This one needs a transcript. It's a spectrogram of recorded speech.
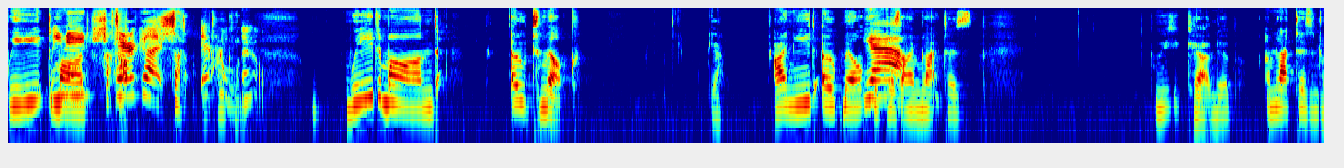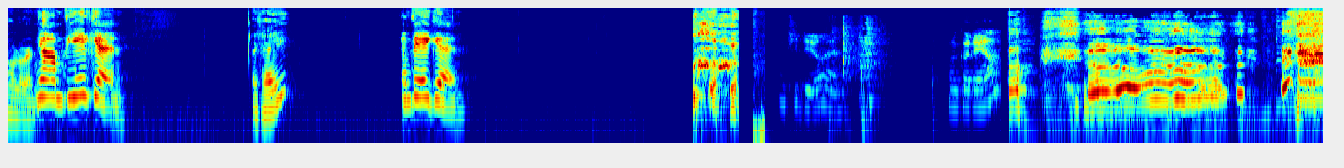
We demand. We shut haircut. up. Shut up. Ow, ow. We demand oat milk. Yeah. I need oat milk Yeah. because I'm lactose. Can we get catnip? I'm lactose intolerant. Yeah, I'm vegan. Okay? I'm vegan. What you doing? Wanna go down?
